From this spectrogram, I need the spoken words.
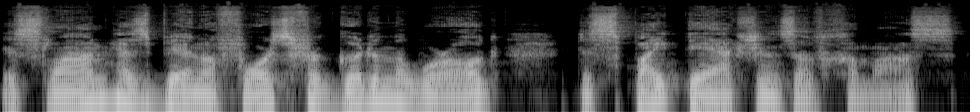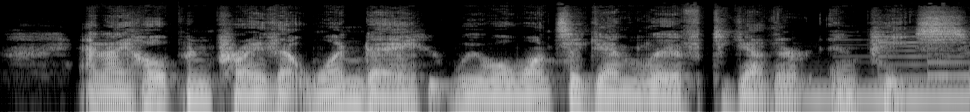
Islam has been a force for good in the world despite the actions of Hamas, and I hope and pray that one day we will once again live together in peace.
